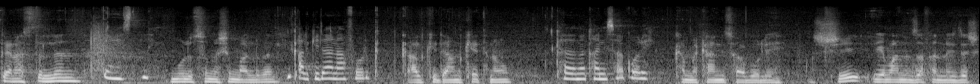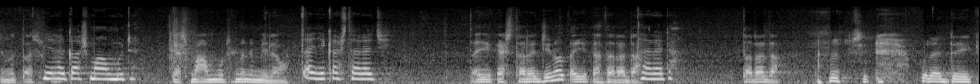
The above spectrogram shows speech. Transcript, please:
ጤና ይስጥልን። ጤና ይስጥልኝ። ሙሉ ስምሽም አልበል? ቃል ኪዳን አፈወርቅ ቃል ኪዳን ኬት ነው? ከመካኒሳ ቆሬ ከመካኒሳ ቦሌ። እሺ፣ የማንን ዘፈን ነው ይዘሽ የመጣሽ? የጋሽ ማሙድን ጋሽ ማህሙድ ምን የሚለው ጠይቀሽ ተረጂ ጠይቀሽ ተረጂ ነው? ጠይቀህ ተረዳ? ተረዳ ተረዳ። ሁለት ደቂቃ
